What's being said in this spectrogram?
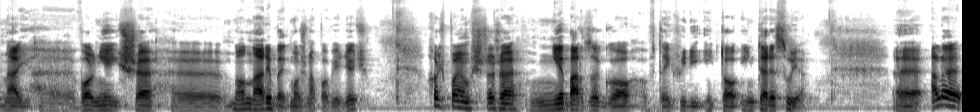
najwolniejsze, no, na rybek można powiedzieć. Choć powiem szczerze, nie bardzo go w tej chwili to interesuje. Ale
